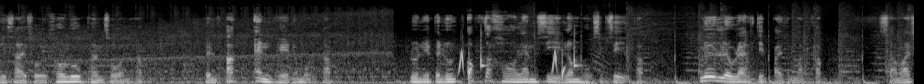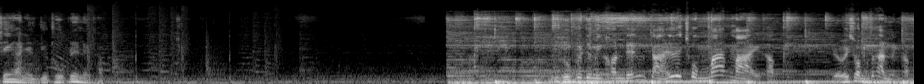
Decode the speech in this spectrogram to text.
ดีไซน์สวยเข้ารูปคอนโซลครับ เป็นปลั๊ก N Play ทั้งหมดครับ รุ่นนี้เป็นรุ่น Octa Core RAM 4 ROM 64 ครับลื่นเร็วแรงติดไปสมัครครับ สามารถใช้งานอย่าง YouTube ได้เลยครับ YouTube ก็จะมีคอนเทนต์ต่างๆให้ได้ชมมากมายครับ เดี๋ยวไปชมสักอันหนึ่งครับ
